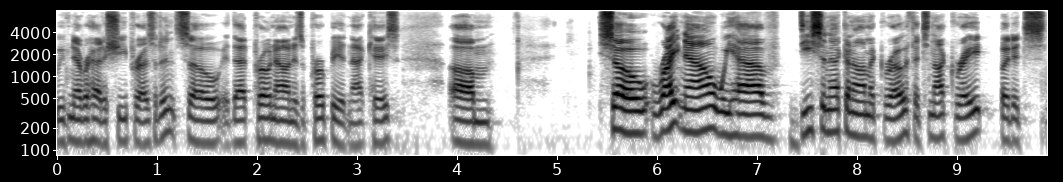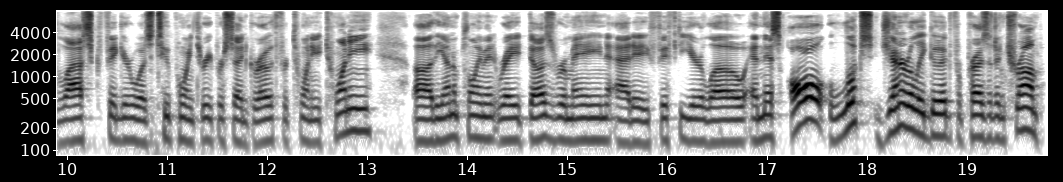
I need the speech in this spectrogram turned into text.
We've never had a she president, so that pronoun is appropriate in that case. Um, so right now we have decent economic growth. It's not great, but its last figure was 2.3% growth for 2020. Uh, the unemployment rate does remain at a 50-year low, and this all looks generally good for President Trump,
